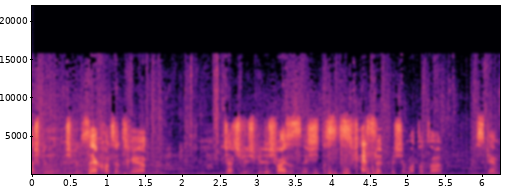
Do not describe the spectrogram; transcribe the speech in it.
Ich bin, ich bin sehr konzentriert. Ich halt Spiel spiele, ich weiß es nicht. Das, das fesselt mich immer total. Das Game.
